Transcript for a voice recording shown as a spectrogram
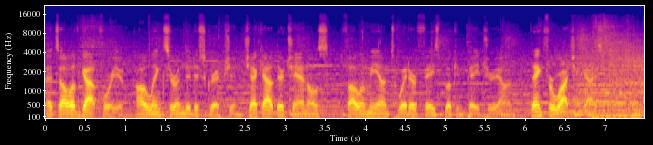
That's all I've got for you. All links are in the description. Check out their channels. Follow me on Twitter, Facebook, and Patreon. Thanks for watching, guys.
